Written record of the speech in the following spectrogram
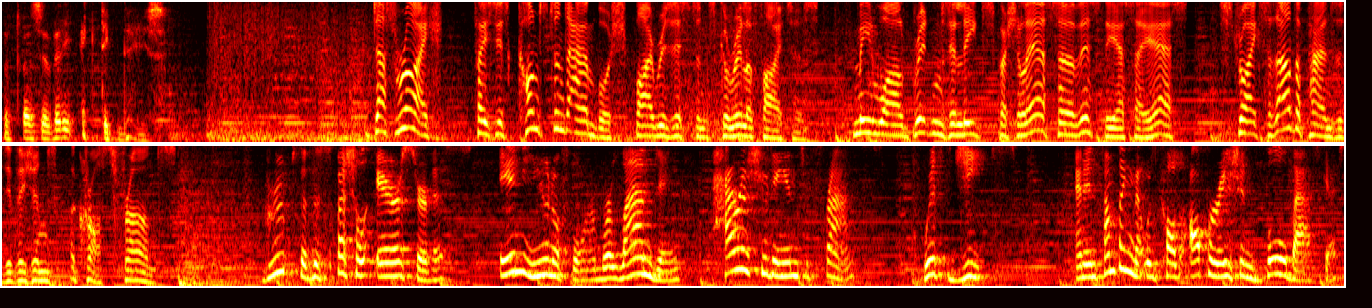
It was a very hectic days. Das Reich faces constant ambush by resistance guerrilla fighters. Meanwhile, Britain's elite Special Air Service, the SAS, strikes at other panzer divisions across France. Groups of the Special Air Service in uniform were landing, parachuting into France with jeeps. And in something that was called Operation Bulbasket,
